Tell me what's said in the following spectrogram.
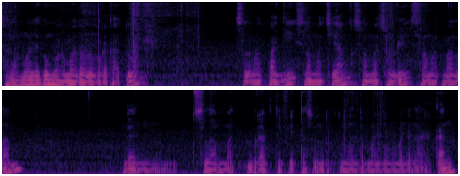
Assalamualaikum warahmatullahi wabarakatuh. Selamat pagi, selamat siang, selamat sore, selamat malam. Dan selamat beraktivitas untuk teman-teman yang mendengarkan.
